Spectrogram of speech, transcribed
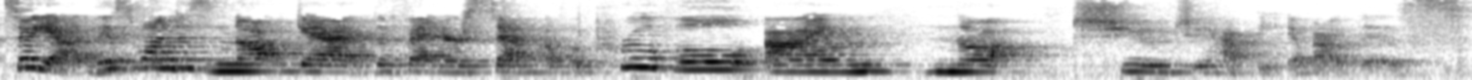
So yeah, this one does not get the Vander stamp of approval. I'm not too, too happy about this.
